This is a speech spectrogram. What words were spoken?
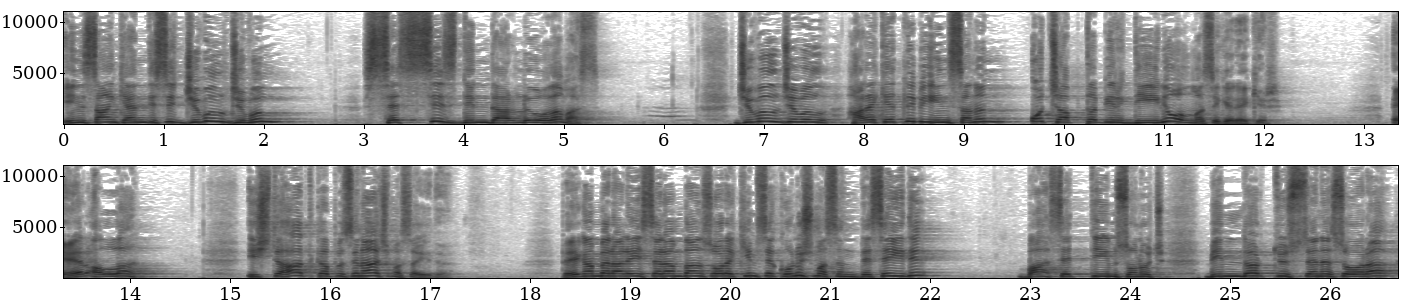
İnsan kendisi cıvıl cıvıl sessiz dindarlığı olamaz. Cıvıl cıvıl hareketli bir insanın o çapta bir dini olması gerekir. Eğer Allah iştihat kapısını açmasaydı, Peygamber aleyhisselamdan sonra kimse konuşmasın deseydi, bahsettiğim sonuç 1400 sene sonra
